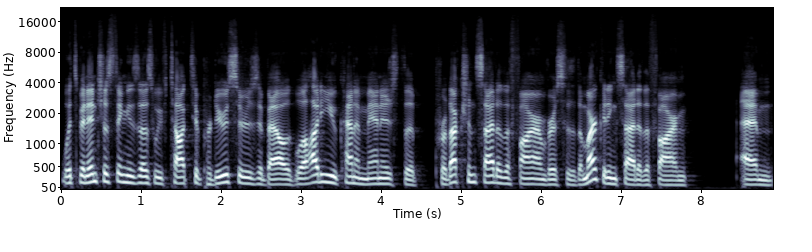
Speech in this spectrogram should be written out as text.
What's been interesting is as we've talked to producers about, well, how do you kind of manage the production side of the farm versus the marketing side of the farm? Um,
